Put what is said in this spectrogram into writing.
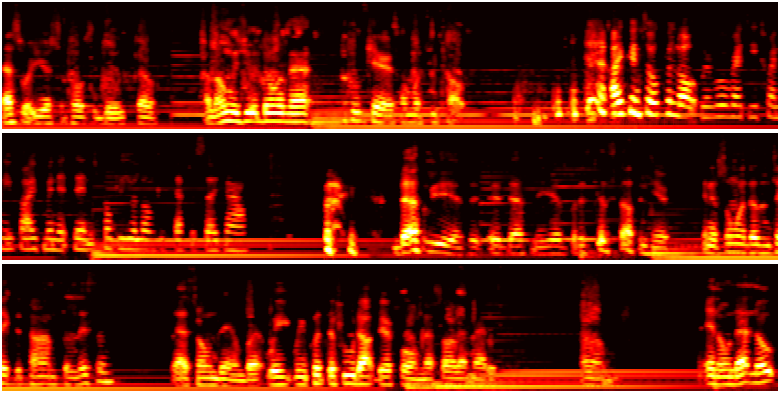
that's what you're supposed to do. So as long as you're doing that, who cares how much you talk? I can talk a lot. We're already 25 minutes in. It's probably your longest episode now. definitely is. It, it, definitely is. But it's good stuff in here. And if someone doesn't take the time to listen, that's on them. But we, we put the food out there for them. That's all that matters. Um, and on that note,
